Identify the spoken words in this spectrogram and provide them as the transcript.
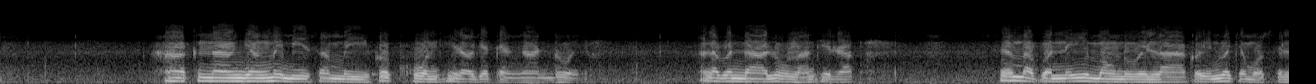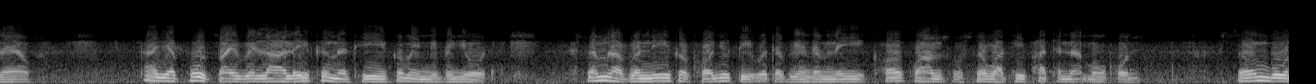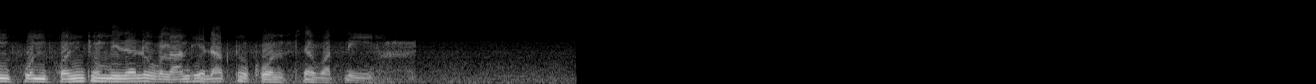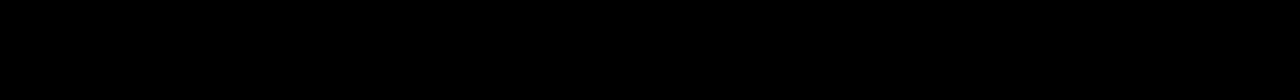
หากนางยังไม่มีสามีก็ควรที่เราจะแต่งงานด้วยอรบรรดาลูกหลานที่รักสำหรับวันนี้มองดูเวลาก็เห็นว่าจะหมดเสียแล้ว ถ้าอย่าพูดไปเวลาเลยครึ่งนาทีก็ไม่มีประโยชน์สำหรับวันนี้ก็ขอยุติวัตเพียงเท่านี้ ขอความสุขสวัสดิ์ที่พัฒนามงคล สมบูรณ์ผลผลจงมีแด่ลูกหลานที่รักทุกคน สวัสดี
